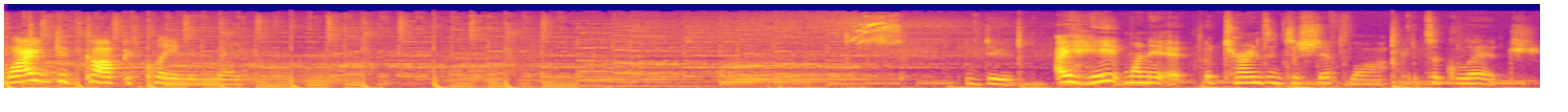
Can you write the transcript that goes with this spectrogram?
Why get copy claim in May? Dude, I hate when it, it turns into shift lock. It's a glitch.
